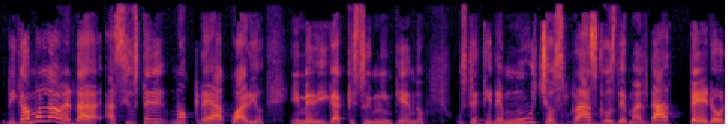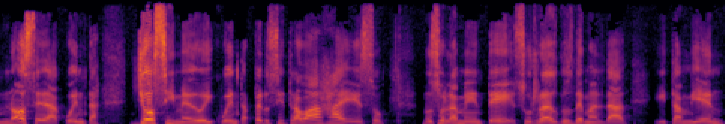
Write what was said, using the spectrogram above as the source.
digamos la verdad, así usted no crea acuario y me diga que estoy mintiendo, usted tiene muchos rasgos de maldad, pero no se da cuenta. Yo sí me doy cuenta, pero si trabaja eso, no solamente sus rasgos de maldad y también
